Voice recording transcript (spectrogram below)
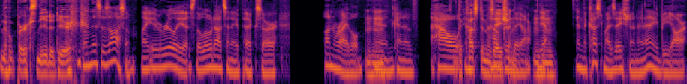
No perks needed here. and this is awesome. Like it really is. The loadouts in Apex are unrivaled Mhm. in kind of how The how customization. good they are. Mhm. Yeah, and the customization in any BR,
